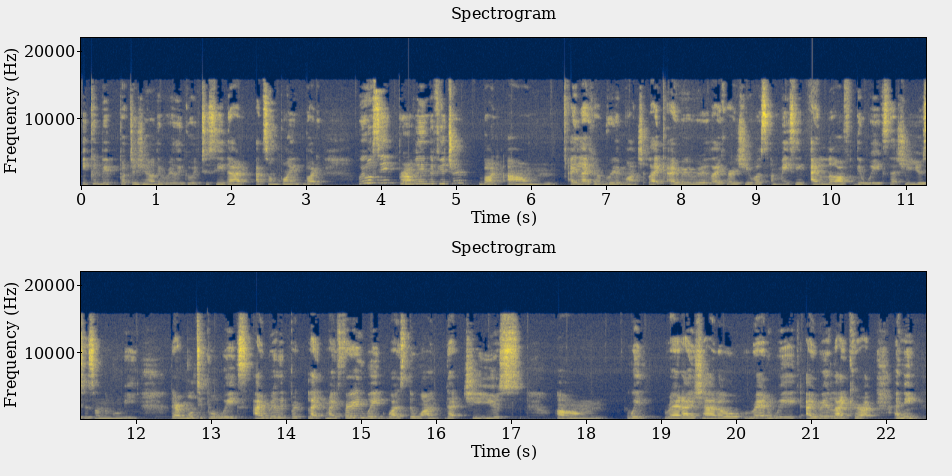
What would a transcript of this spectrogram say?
it could be potentially really good to see that at some point but we will see probably in the future. But um I like her really much. Like I really really like her. She was amazing. I love the wigs that she uses on the movie. There are multiple wigs. I really like my favorite wig was the one that she used um with red eyeshadow, red wig. I really like her. I mean,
